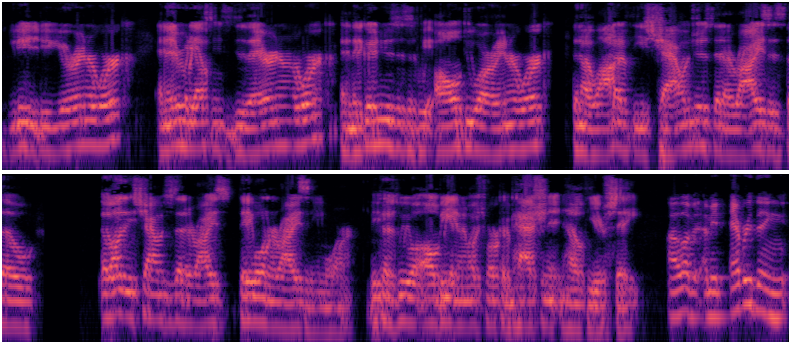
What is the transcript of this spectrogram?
You need to do your inner work and everybody else needs to do their inner work. And the good news is if we all do our inner work, then a lot of these challenges that arise as though a lot of these challenges that arise, they won't arise anymore because we will all be in a much more compassionate and healthier state. I love it. I mean, everything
